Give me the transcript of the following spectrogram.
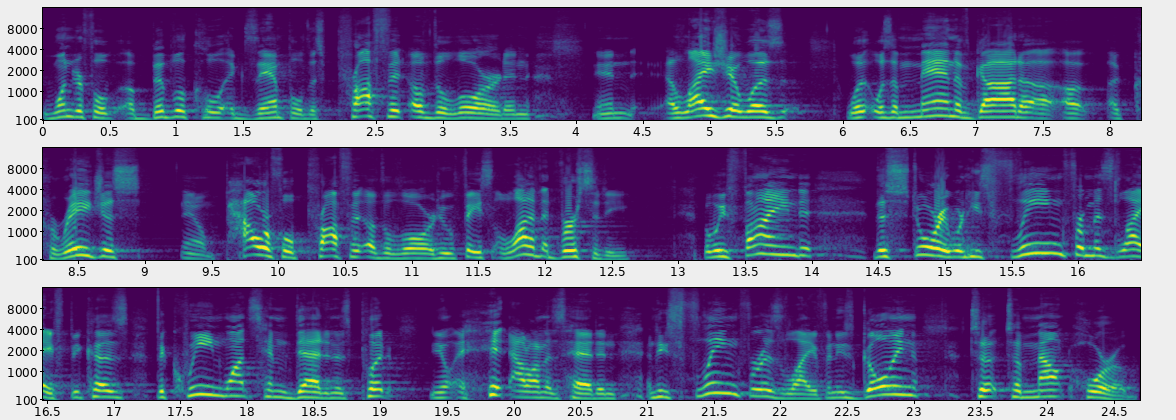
wonderful a biblical example, this prophet of the Lord. And, and Elijah was, was a man of God, a, a, a courageous, you know, powerful prophet of the Lord who faced a lot of adversity. But we find this story where he's fleeing from his life because the queen wants him dead and has put you know, a hit out on his head. And, and he's fleeing for his life and he's going to, to Mount Horeb.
